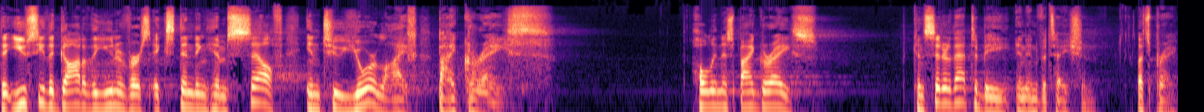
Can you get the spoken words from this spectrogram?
that you see the God of the universe extending himself into your life by grace. Holiness by grace. Consider that to be an invitation. Let's pray.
